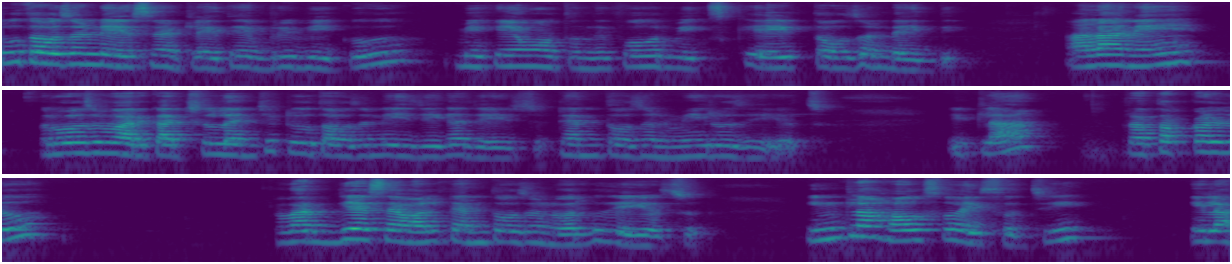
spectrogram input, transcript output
టూ థౌజండ్ వేసినట్లయితే ఎవ్రీ వీక్ మీకు ఏమవుతుంది ఫోర్ వీక్స్కి ఎయిట్ థౌజండ్ అయింది అలానే రోజువారి ఖర్చుల నుంచి టూ థౌజండ్ ఈజీగా చేయొచ్చు. టెన్ థౌజండ్ మీరు చేయొచ్చు. ఇట్లా ప్రతి ఒక్కళ్ళు వర్క్ చేసే వాళ్ళు టెన్ థౌజండ్ వరకు చేయొచ్చు. ఇంట్లో హౌస్ వైఫ్స్ వచ్చి ఇలా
